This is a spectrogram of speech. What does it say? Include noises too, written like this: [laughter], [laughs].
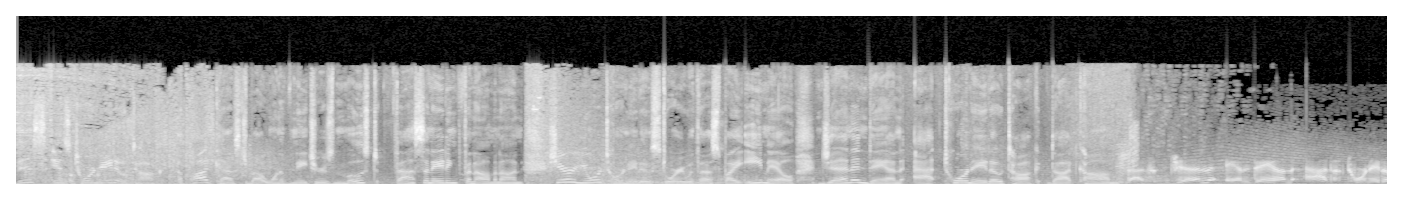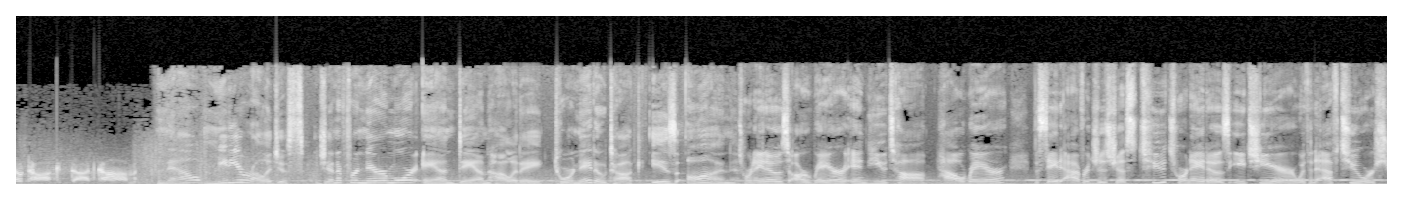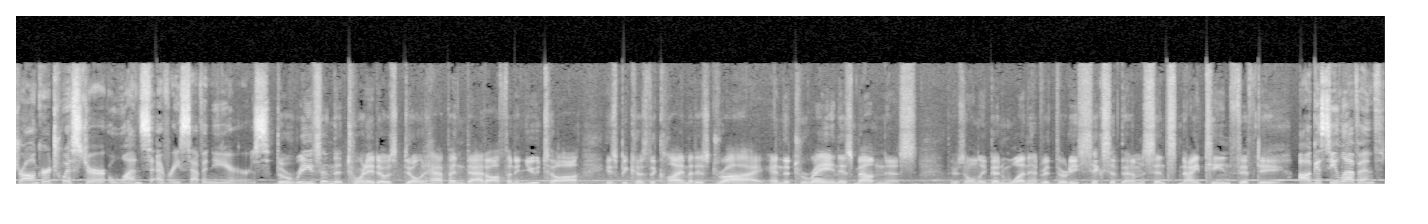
This is Tornado Talk, a podcast about one of nature's most fascinating phenomenon. Share your tornado story with us by email, Jen and Dan at tornadotalk.com. That's Jen and Dan at tornadotalk.com. Now, meteorologists Jennifer Narramore and Dan Holliday. Tornado Talk is on. Tornadoes are rare in Utah. How rare? The state averages just two tornadoes each year with an F2 or stronger twister once every seven years. The reason that tornadoes don't happen that often in Utah is because the climate is dry and the terrain is mountainous. There's only been 136 of them since 1950. August 11th,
